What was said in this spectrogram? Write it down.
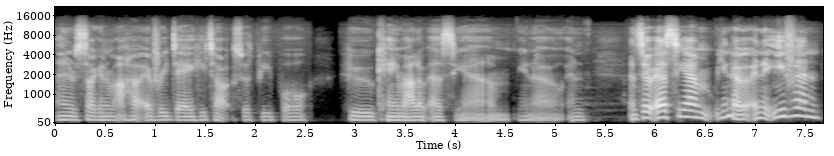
And he was talking about how every day he talks with people who came out of SEM, you know, and and so SEM, you know, and even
